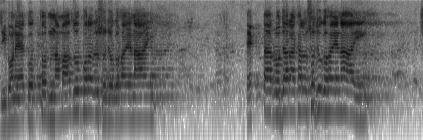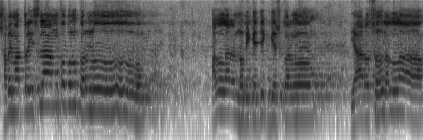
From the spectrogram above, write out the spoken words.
জীবনে এক উত্তর নামাজও পড়ার সুযোগ হয় নাই। একটা রোজা রাখারও সুযোগ হয় নাই। সবে মাত্র ইসলাম কবুল করল। আল্লাহর নবীকে জিজ্ঞেস করল, ইয়া রসুল আল্লাহ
